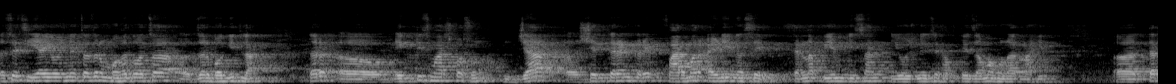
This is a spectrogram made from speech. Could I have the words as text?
तसेच या योजनेचा जर महत्त्वाचा जर बघितला तर एकतीस मार्चपासून ज्या शेतकऱ्यांकडे फार्मर आय डी नसेल त्यांना पी एम किसान योजनेचे हप्ते जमा होणार नाहीत. तर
